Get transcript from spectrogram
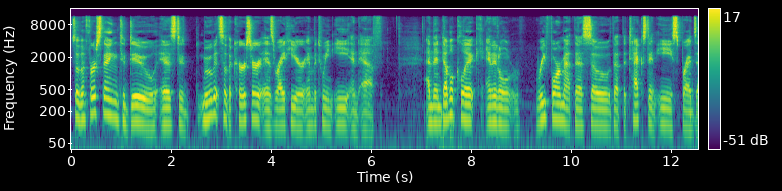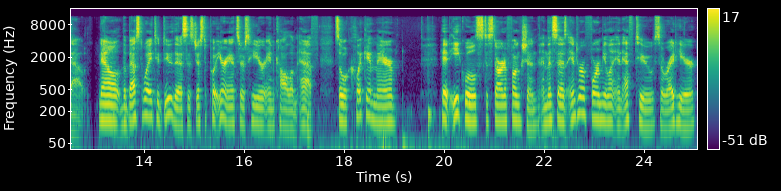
So the first thing to do is to move it so the cursor is right here in between E and F. And then double click and it'll reformat this so that the text in E spreads out. Now, the best way to do this is just to put your answers here in column F. So we'll click in there, hit equals to start a function, and this says enter a formula in F2, so right here,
